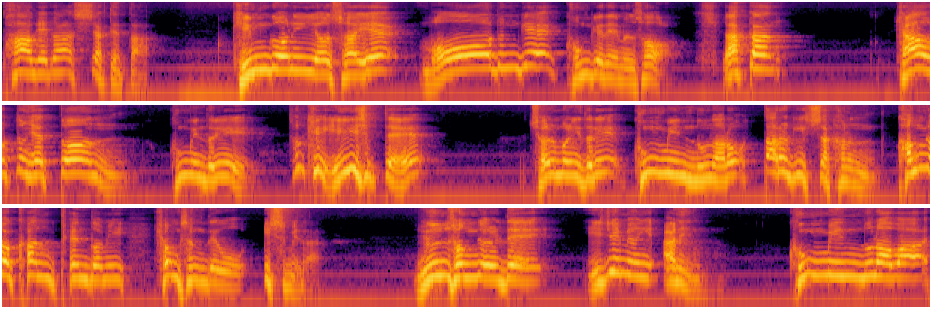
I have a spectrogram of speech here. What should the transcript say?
파괴가 시작됐다. 김건희 여사의 모든 게 공개되면서 약간 갸우뚱했던 국민들이 특히 20대 젊은이들이 국민 누나로 따르기 시작하는 강력한 팬덤이 형성되고 있습니다. 윤석열 대 이재명이 아닌 국민 누나와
